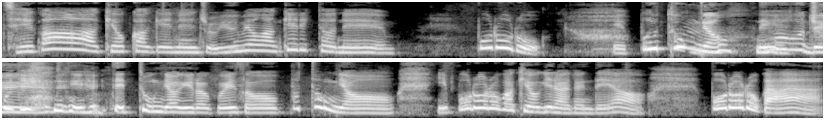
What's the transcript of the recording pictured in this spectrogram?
제가 기억하기에는 좀 유명한 캐릭터는 뽀로로. 네, 보통령. 네, 어, 초딩의 대통령이라고 해서 뿌통령. 이 뽀로로가 기억이 나는데요. 뽀로로가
